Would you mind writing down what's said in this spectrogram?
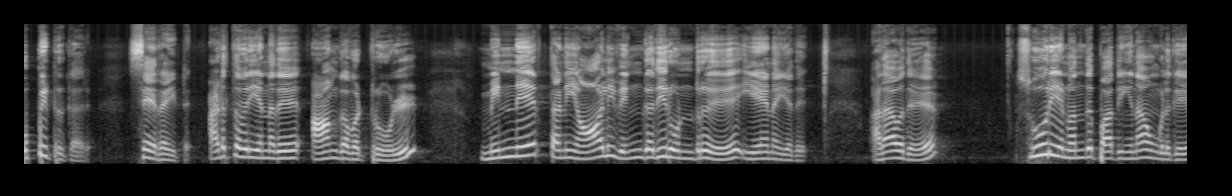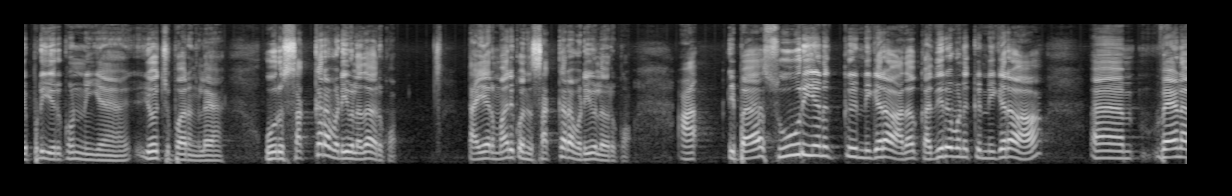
ஒப்பிட்டிருக்காரு. சரி ரைட்டு. அடுத்த வரி என்னது? ஆங்கவற்றுள் மின்னேர் தனி ஆழி வெங்கதிர் ஒன்று ஏனையது. அதாவது சூரியன் வந்து பார்த்தீங்கன்னா உங்களுக்கு எப்படி இருக்கும்னு நீங்கள் யோசிச்சு பாருங்களேன். ஒரு சக்கரை வடிவில் தான் இருக்கும். டயர் மாதிரி கொஞ்சம் சக்கரை வடிவில் இருக்கும். இப்போ சூரியனுக்கு நிகராக அதாவது கதிரவனுக்கு நிகராக வேலை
